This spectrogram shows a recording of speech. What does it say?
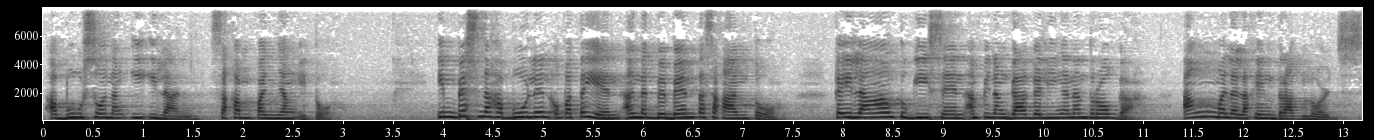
abuso ng iilan sa kampanyang ito. Imbes na habulin o patayin ang nagbebenta sa kanto, kailangang tugisin ang pinanggagalingan ng droga, ang malalaking drug lords.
